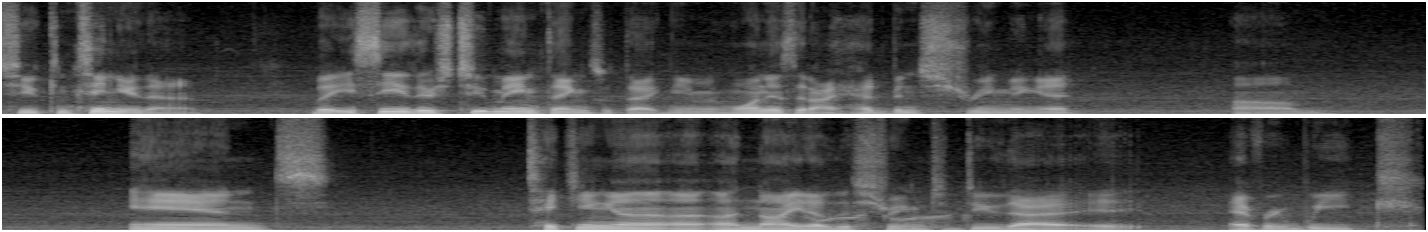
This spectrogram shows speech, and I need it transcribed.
to continue that. But you see, there's two main things with that game. And one is that I had been streaming it. Um, and taking a, a, night of the stream to do that it, every week,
